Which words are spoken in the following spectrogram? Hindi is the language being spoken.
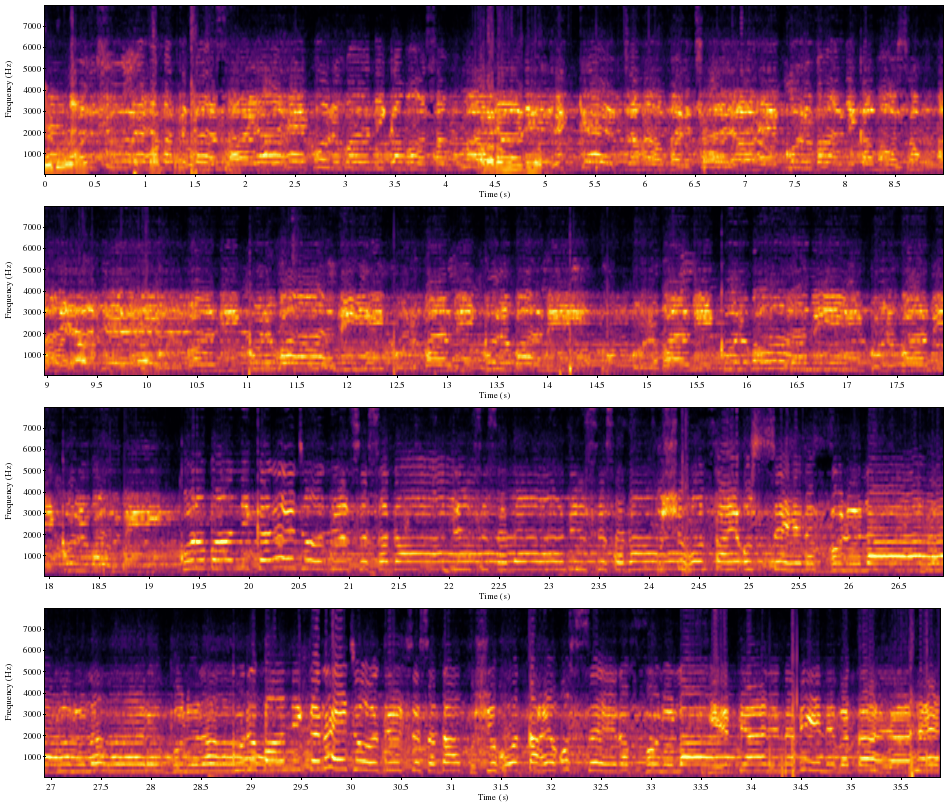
लेट हो गया अलार्म हुई बहुत ये प्यार नवीन ने बताया है।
